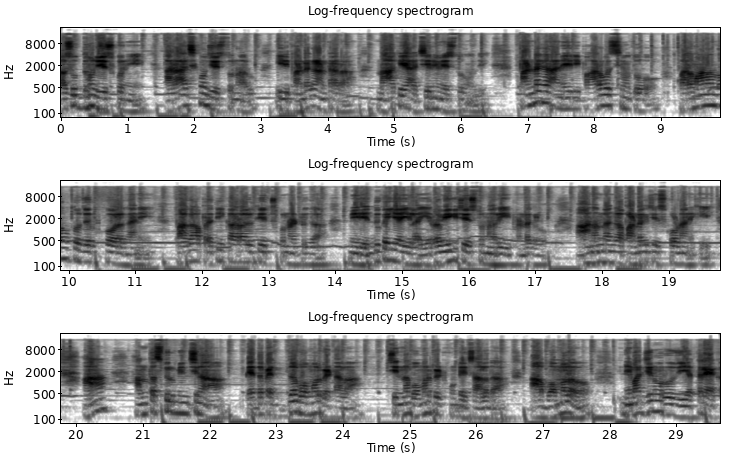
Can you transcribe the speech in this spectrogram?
అశుద్ధం చేసుకొని అరాచకం చేస్తున్నారు. ఇది పండగ అంటారా? నాకే ఆశ్చర్యం వేస్తూ ఉంది. పండగ అనేది పారవస్యంతో పరమానందంతో జరుపుకోవాలి కానీ పగా ప్రతీకారాలు తీర్చుకున్నట్లుగా మీరు ఎందుకయ్యా ఇలా ఇరవీగి చేస్తున్నారు ఈ పండగలో? ఆనందంగా పండగ చేసుకోవడానికి ఆ? అంతస్తులు మించిన పెద్ద పెద్ద బొమ్మలు పెట్టాలా? చిన్న బొమ్మలు పెట్టుకుంటే చాలదా? ఆ బొమ్మలో నిమజ్జనం రోజు ఎత్తలేక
